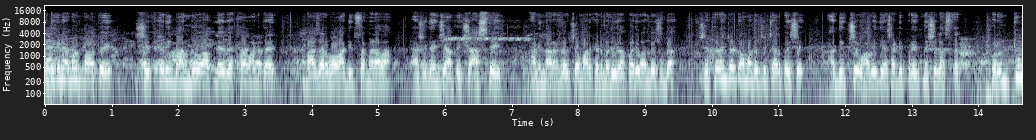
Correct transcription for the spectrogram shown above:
या ठिकाणी आपण पाहतोय शेतकरी बांधव आपल्या व्यथा मांडत आहेत बाजारभाव अधिकचा मिळावा अशी त्यांची अपेक्षा असते. आणि नारायणगावच्या मार्केटमध्ये व्यापारी बांधव सुद्धा शेतकऱ्यांच्या टोमॅटोचे चार पैसे अधिकचे व्हावेत यासाठी प्रयत्नशील असतात. परंतु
